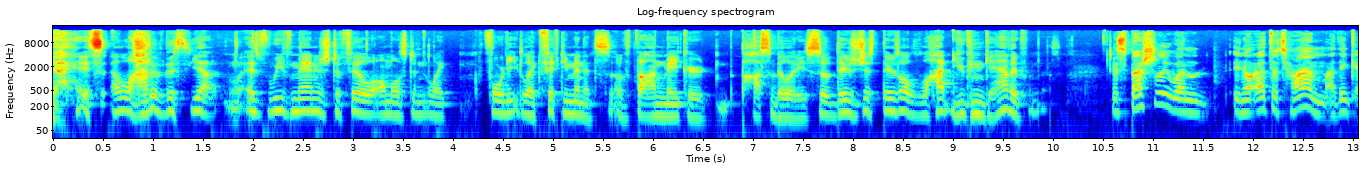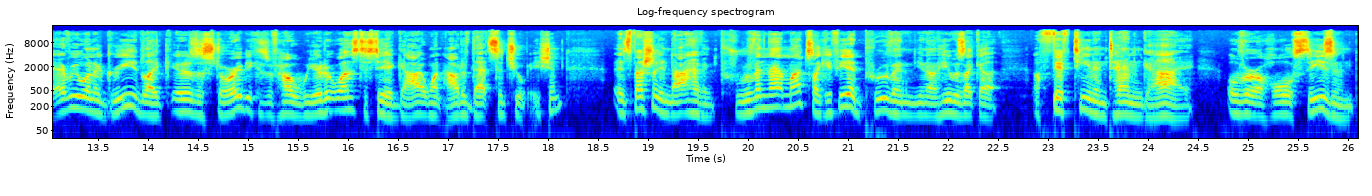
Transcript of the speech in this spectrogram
Yeah, it's a lot of this. Yeah, as we've managed to fill almost in like 40, like 50 minutes of Thon Maker possibilities. So there's just, there's a lot you can gather from this. Especially when, you know, at the time, I think everyone agreed like it was a story because of how weird it was to see a guy went out of that situation. Especially not having proven that much. Like if he had proven, you know, he was like a, a 15 and 10 guy over a whole season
